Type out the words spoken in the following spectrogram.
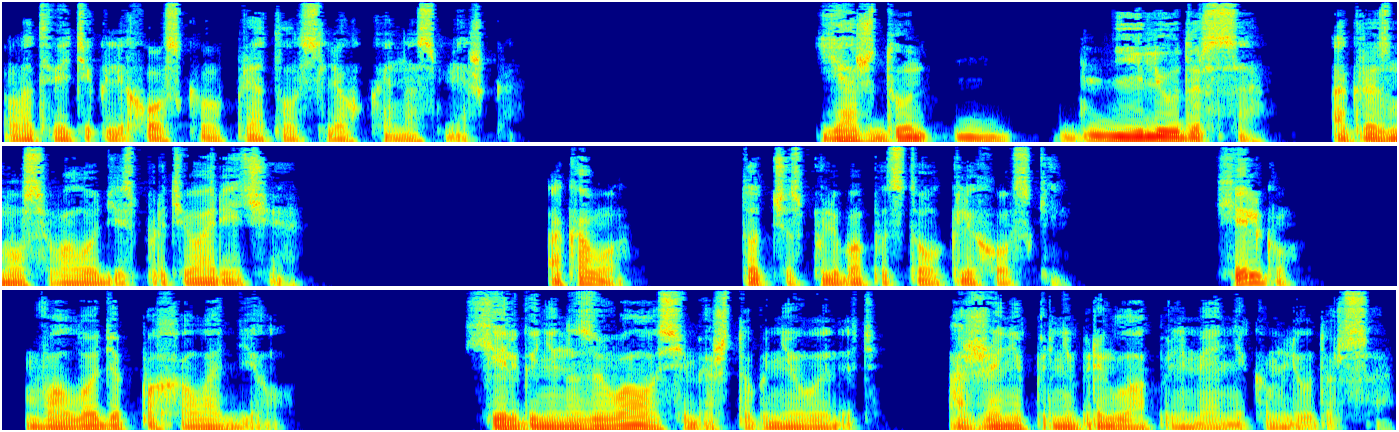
В ответе Клиховского пряталась легкая насмешка. «Я жду не Людерса», — огрызнулся Володя из противоречия. «А кого?» — тотчас полюбопытствовал Клиховский. «Хельгу?» Володя похолодел. Хельга не называла себя, чтобы не выдать, а Женя пренебрегла племянником Людерса.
